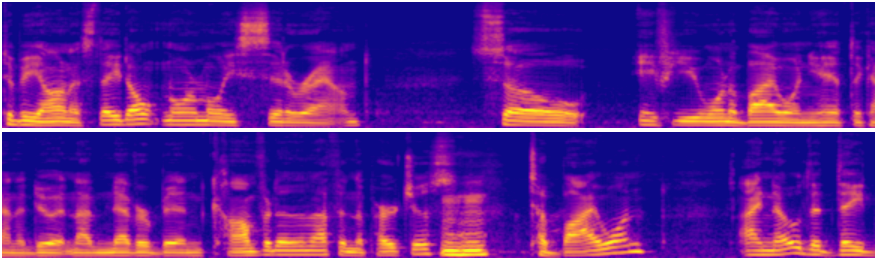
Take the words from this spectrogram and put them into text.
To be honest, they don't normally sit around. So if you want to buy one, you have to kind of do it. And I've never been confident enough in the purchase to buy one. I know that they,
